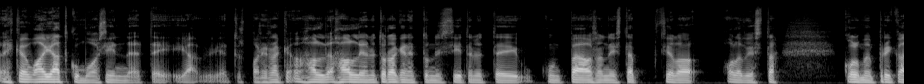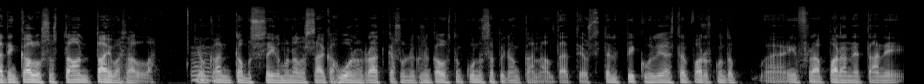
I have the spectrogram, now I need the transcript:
ehkä vain jatkumoa sinne, että ja että jos pari hallia nyt on rakennettu, niin siitä nyt ei, kun pääosa niistä siellä olevista kolmen prikaatin kalustosta on taivasalla, mm. joka on tuommoisessa ilmanalassa aika huono ratkaisu niin sen kaluston kunnossapidon kannalta. Että jos sitä nyt pikkuhiljaa sitä varuskuntainfraa parannetaan, niin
